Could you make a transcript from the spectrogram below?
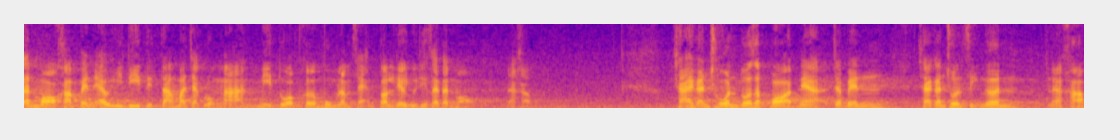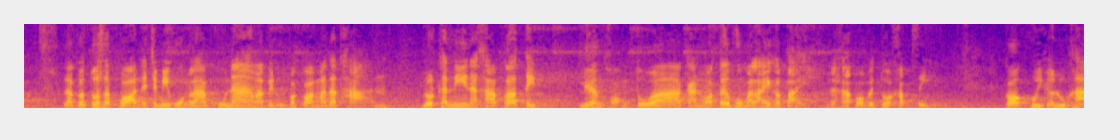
ตัดหมอกครับเป็น LED ติดตั้งมาจากโรงงาน มีตัวเพิ่มมุมลำแสงตอนเลี้ยวอยู่ที่ไฟตัดหมอกนะครับ ชายกันชนตัวสปอร์ตเนี่ยจะเป็นชายกันชนสีเงินนะครับ แล้วก็ตัวสปอร์ตเนี่ยจะมีห่วงลากคู่หน้ามาเป็นอุปกรณ์มาตรฐาน รถคันนี้นะครับก็ติดเรื่องของตัวการมอเตอร์พวงมาลัยเข้าไปนะครับ เพราะเป็นตัวขับสี่ก็คุยกับลูกค้า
